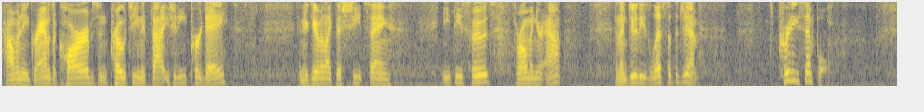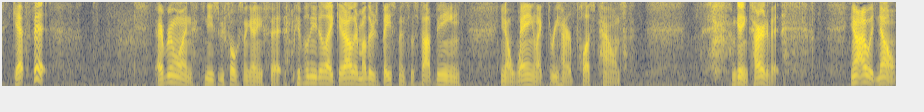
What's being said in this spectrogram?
how many grams of carbs and protein and fat you should eat per day. And you're given like this sheet saying, eat these foods, throw them in your app and then do these lifts at the gym. Pretty simple. Get fit. Everyone needs to be focused on getting fit. People need to like get out of their mother's basements and stop being, you know, weighing like 300 plus pounds. I'm getting tired of it. You know, I would know.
